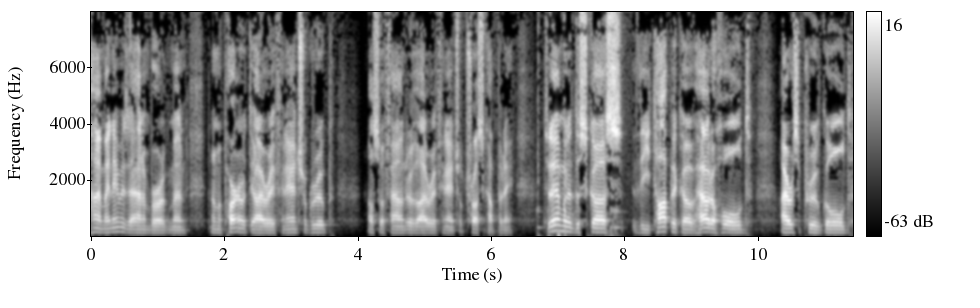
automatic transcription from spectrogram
Hi, my name is Adam Bergman, and I'm a partner with the IRA Financial Group, also founder of the IRA Financial Trust Company. Today I'm going to discuss the topic of how to hold IRS approved gold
